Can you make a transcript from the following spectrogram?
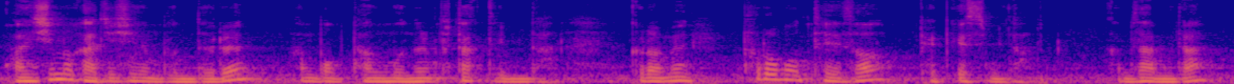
관심을 가지시는 분들은 한번 방문을 부탁드립니다. 그러면 프로모트에서 뵙겠습니다. 감사합니다.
